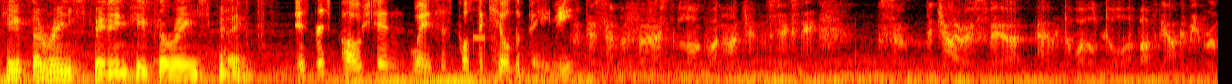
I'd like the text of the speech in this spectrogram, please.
keep the ring spinning, keep the ring spinning. Is this potion? Wait, is this supposed to kill the baby? December 1st, log 160. So, the gyrosphere and the world door above the alchemy room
